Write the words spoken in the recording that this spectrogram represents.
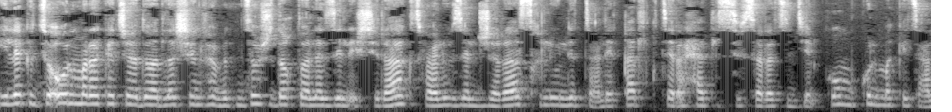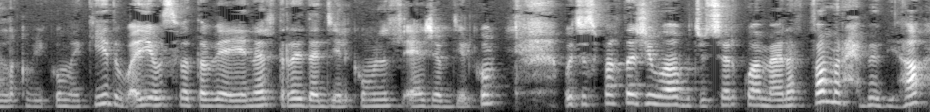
إلا كنتو أول مرة كتشاهدوا هاد لاشين فما تنساوش تضغطوا على زر الاشتراك تفعلوا زر الجرس خليو لي التعليقات الاقتراحات الاستفسارات ديالكم وكل ما كيتعلق بكم أكيد وبأي وصفة طبيعية نالت الرضا ديالكم ونالت الإعجاب ديالكم. بغيتو تبارطاجيوها بغيتو تشاركوها معنا فمرحبا بها.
